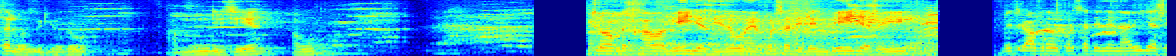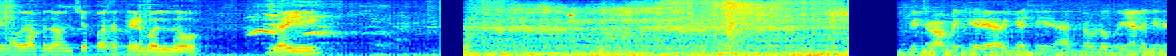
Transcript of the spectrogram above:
ચાલો વીડિયો તો આ મંદિર છે આવું. મિત્રો, આપણે ખાવા બેસી જશે તો અહીંયા પ્રસાદી લઈને બેસી જશે એ મિત્રો, આપણે હવે પ્રસાદી લઈને આવી જશે ને હવે આપણે જવાનું છે પાછા ઘર બાજુ તો જઈ મિત્રો, આપણે ઘરે આવી ગયા છીએ આજનો વ્લોગ અહીંયા લગીને.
